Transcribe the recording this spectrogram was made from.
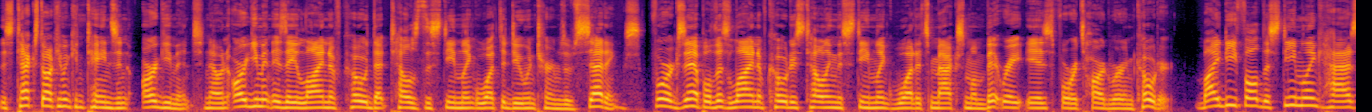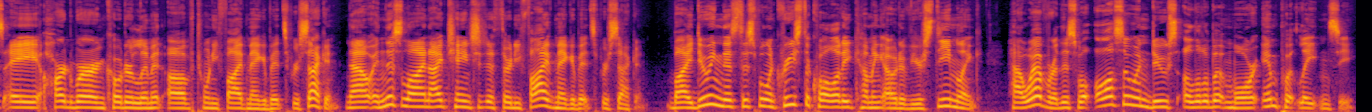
This text document contains an argument. Now, an argument is a line of code that tells the Steam Link what to do in terms of settings. For example, this line of code is telling the Steam Link what its maximum bitrate is for its hardware encoder. By default, the Steam Link has a hardware encoder limit of 25 megabits per second. Now, in this line, I've changed it to 35 megabits per second. By doing this, this will increase the quality coming out of your Steam Link. However, this will also induce a little bit more input latency.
